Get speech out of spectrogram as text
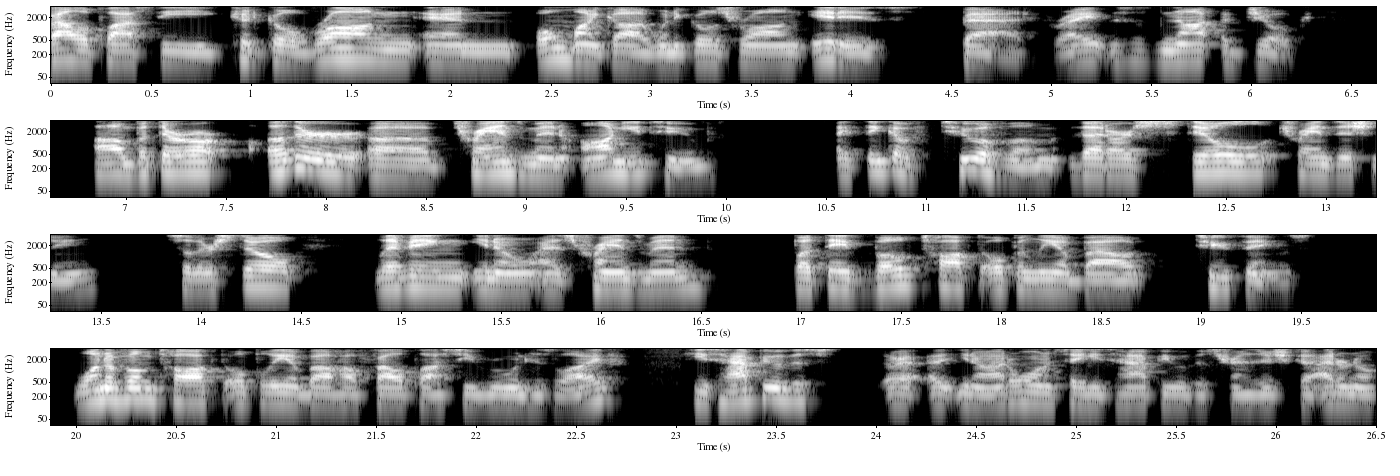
phalloplasty could go wrong, and oh my god, when it goes wrong, it is bad. Right? This is not a joke. Um, but there are other uh, trans men on YouTube. I think of two of them that are still transitioning, so they're still living, you know, as trans men. But they've both talked openly about two things. One of them talked openly about how phalloplasty ruined his life. He's happy with this uh, uh, you know, I don't want to say he's happy with his transition. I don't know,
